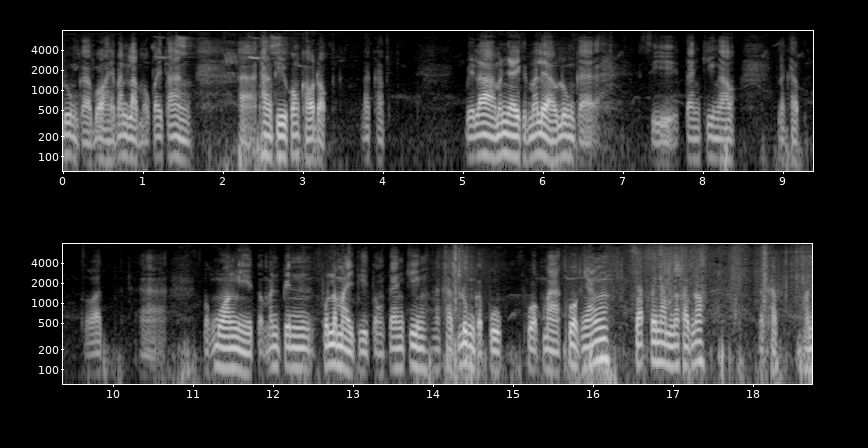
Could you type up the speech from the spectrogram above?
ลุงกับบ่ให้มันลำออกไปทางอ่าทางทีของเขาดอกนะครับ เวลามันใหญ่ขึ้นมาแล้วลุงกับสีแตงกิ่งเอานะครับ เพราะว่าอ่าบกม่วงนี่มันเป็นผลไม้ที่ต้องแตงกิ่งนะครับ ลุงกับปลูกพวกหมากพวกยังซัดไปนำนะครับเนาะนะครับ มัน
